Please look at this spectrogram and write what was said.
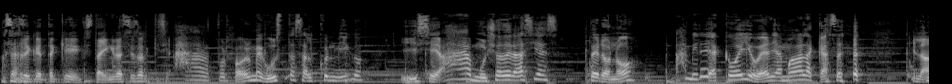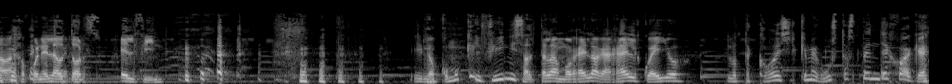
O sea, se cuenta que está bien gracioso al que dice, ah, por favor me gusta, sal conmigo. Y dice, ah, muchas gracias, pero no. Ah, mira, ya acabo de llover, ya me voy a la casa. y la abajo pone el autor, el fin. y lo, ¿cómo que el fin? Y salta la morra y lo agarra del cuello. Lo te acabo de decir que me gustas, pendejo, acá.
